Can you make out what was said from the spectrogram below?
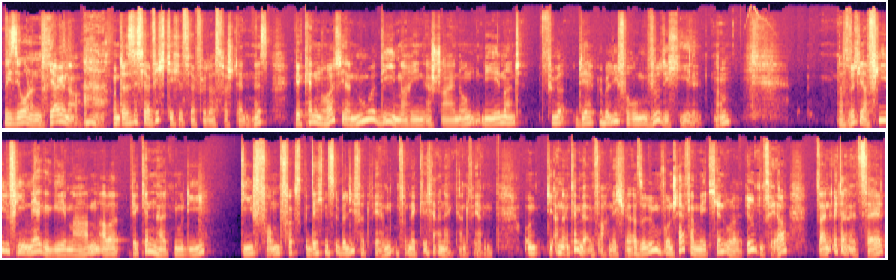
Visionen. Ja, genau. Ah. Und das ist ja wichtig, ist ja für das Verständnis. Wir kennen heute ja nur die Marienerscheinungen, die jemand für der Überlieferung würdig hielt. Ne? Das wird ja viel, viel mehr gegeben haben, aber wir kennen halt nur die, die vom Volksgedächtnis überliefert werden und von der Kirche anerkannt werden. Und die anderen kennen wir einfach nicht. Wenn also irgendwo ein Schäfermädchen oder irgendwer seinen Eltern erzählt,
